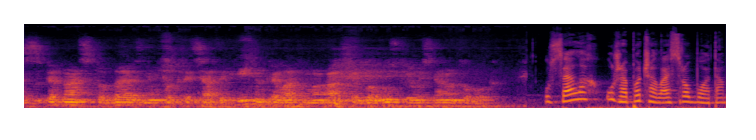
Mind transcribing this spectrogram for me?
з 15 березня по 30 квітня триватиме акція благоустрою весняна толока. У селах уже почалась робота.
